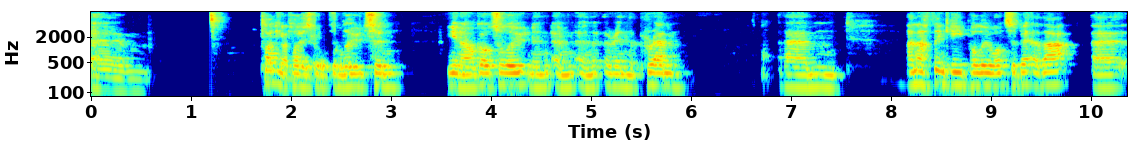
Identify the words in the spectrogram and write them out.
um, plenty of players go to Luton, you know, go to Luton and, and, and are in the Prem. Um, and I think Epaloo wants a bit of that. Uh,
